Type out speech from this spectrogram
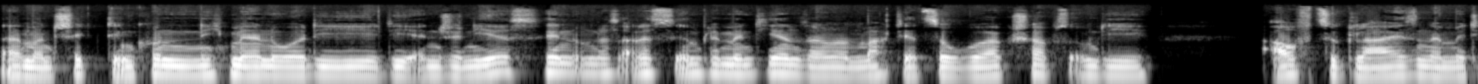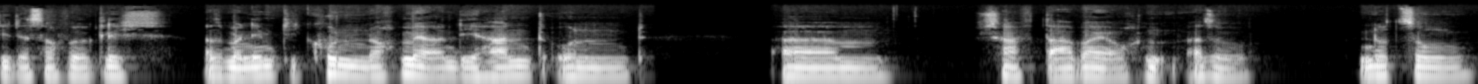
Äh, man schickt den Kunden nicht mehr nur die die Engineers hin, um das alles zu implementieren, sondern man macht jetzt so Workshops, um die aufzugleisen, damit die das auch wirklich. Also man nimmt die Kunden noch mehr an die Hand und ähm, schafft dabei auch also Nutzung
